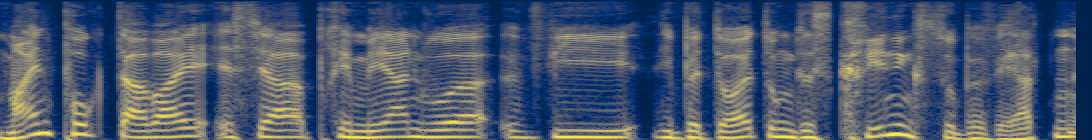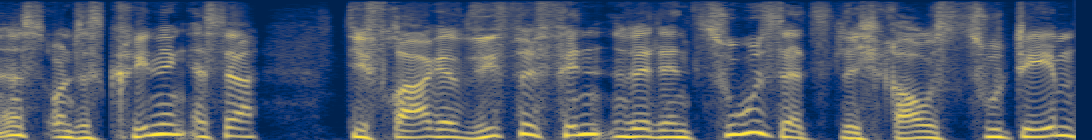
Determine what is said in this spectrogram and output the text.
Mein Punkt dabei ist ja primär nur, wie die Bedeutung des Screenings zu bewerten ist. Und das Screening ist ja die Frage, wie viel finden wir denn zusätzlich raus zu dem,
